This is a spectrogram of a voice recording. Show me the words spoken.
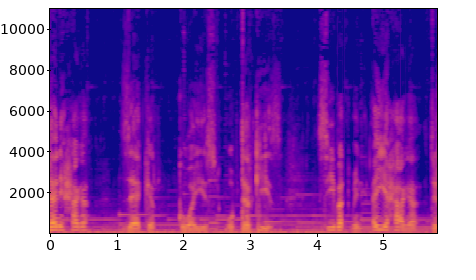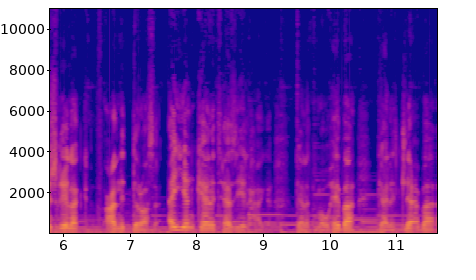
تاني حاجة ذاكر كويس وبتركيز. سيبك من أي حاجة تشغلك عن الدراسة ايا كانت هذه الحاجة. كانت موهبة كانت لعبة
